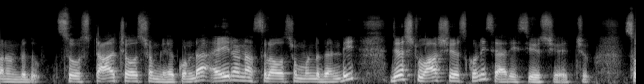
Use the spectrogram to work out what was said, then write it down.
పని ఉండదు. సో స్టార్చ్ అవసరం అవసరం లేకుండా ఐరన్ అస్సలు అవసరం ఉండదండి. జస్ట్ వాష్ చేసుకొని శారీస్ యూజ్ చేయొచ్చు. So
